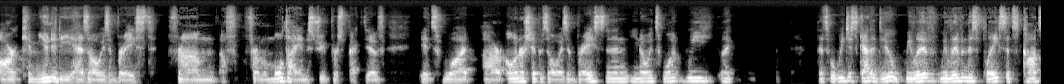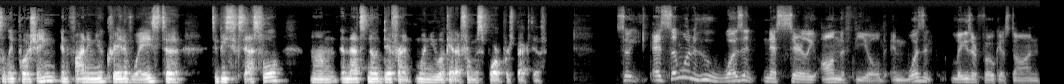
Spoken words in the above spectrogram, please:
our community has always embraced from a, from a multi-industry perspective. It's what our ownership has always embraced, and you know, it's what we like. That's what we just got to do. We live we live in this place that's constantly pushing and finding new creative ways to to be successful. Um, and that's no different when you look at it from a sport perspective. So, as someone who wasn't necessarily on the field and wasn't laser focused on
